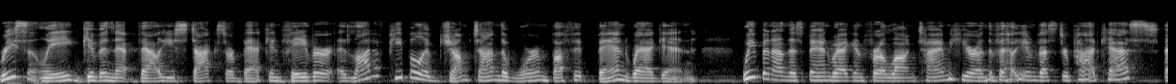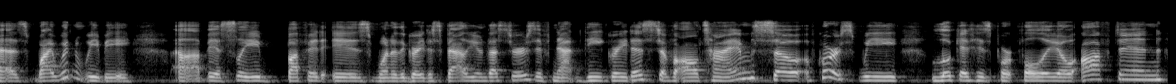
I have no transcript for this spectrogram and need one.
Recently, given that value stocks are back in favor, a lot of people have jumped on the Warren Buffett bandwagon. We've been on this bandwagon for a long time here on the Value Investor Podcast, as why wouldn't we be? Obviously, Buffett is one of the greatest value investors, if not the greatest of all time. So, of course, we look at his portfolio often.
